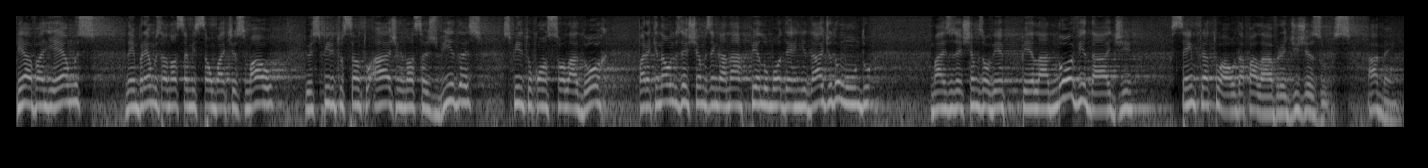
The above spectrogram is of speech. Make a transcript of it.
Reavaliemos, lembremos da nossa missão batismal e o Espírito Santo age em nossas vidas, Espírito Consolador, para que não nos deixemos enganar pela modernidade do mundo, mas nos deixemos ouvir pela novidade sempre atual da palavra de Jesus. Amém.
